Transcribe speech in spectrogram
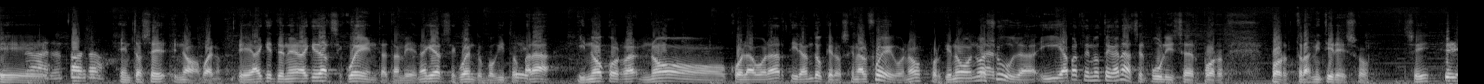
Eh, claro, no, no. Entonces, no, bueno, eh, hay que tener, hay que darse cuenta también, hay que darse cuenta un poquito para y no no colaborar tirando queroseno al fuego, ¿no? Porque no no ayuda y aparte no te ganás el Pulitzer por por transmitir eso. ¿Sí? Sí,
